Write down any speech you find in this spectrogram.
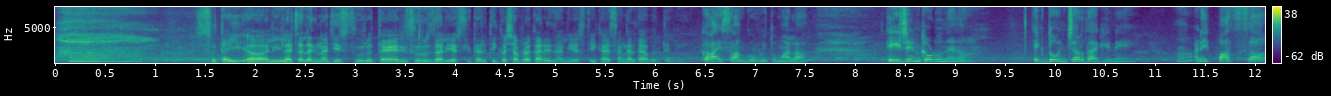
सो ताई अ, लीलाच्या लग्नाची सुरू तयारी सुरू झाली असती तर ती कशा प्रकारे झाली असती? काय सांगाल त्याबद्दल? काय सांगू मी तुम्हाला? एजंटकडून आहे ना एक दोन चार दागिने हं, आणि एक पाच सहा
